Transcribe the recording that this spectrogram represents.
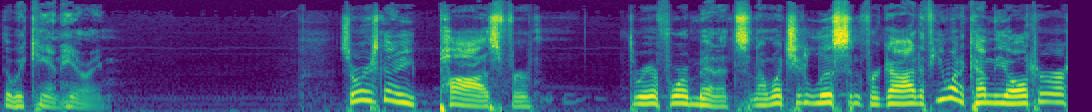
that we can't hear Him. So we're just going to pause for three or four minutes, and I want you to listen for God. If you want to come to the altar, our,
